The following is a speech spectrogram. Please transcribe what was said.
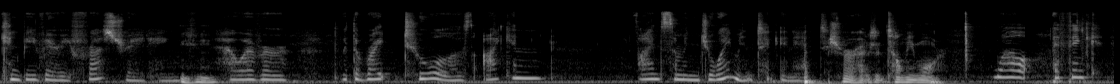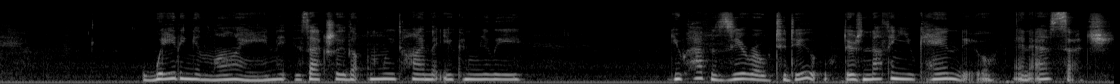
can be very frustrating. Mm-hmm. However, with the right tools, I can find some enjoyment in it. Sure, I- tell me more. Well, I think waiting in line is actually the only time that you can really you have zero to do. There's nothing you can do, and as such,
